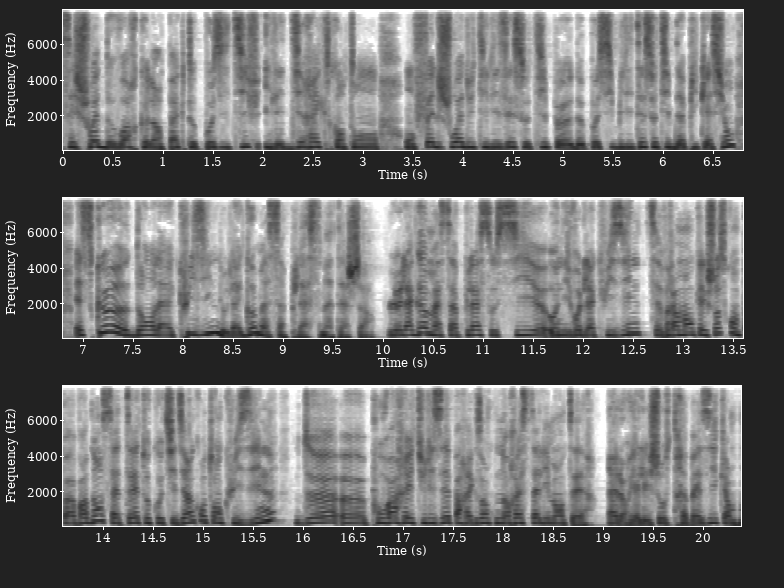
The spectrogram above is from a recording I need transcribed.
C'est chouette de voir que l'impact positif, il est direct quand on, on fait le choix d'utiliser ce type de possibilités, ce type d'application. Est-ce que dans la cuisine, le lagom a sa place, Natacha? Le lagom a sa place aussi euh, au niveau de la cuisine. C'est vraiment quelque chose qu'on peut avoir dans sa tête au quotidien quand on cuisine, de euh, pouvoir réutiliser par exemple nos restes alimentaires. Alors il y a les choses très basiques hein,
